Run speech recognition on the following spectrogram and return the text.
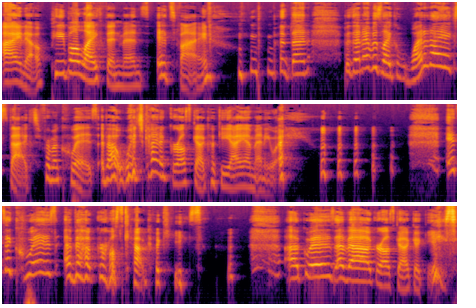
I know people like Thin Mints. It's fine. but then, but then I was like, what did I expect from a quiz about which kind of Girl Scout cookie I am anyway? it's a quiz about Girl Scout cookies. a quiz about Girl Scout cookies.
